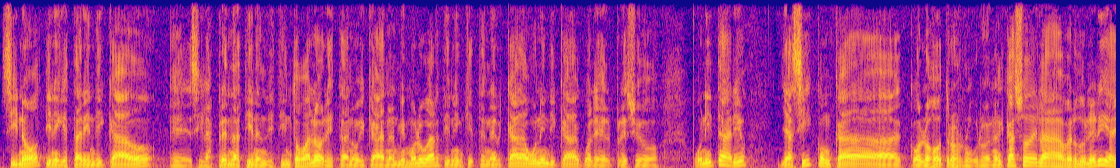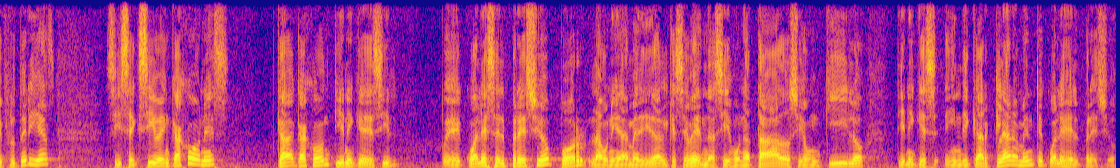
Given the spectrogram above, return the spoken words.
si no, tiene que estar indicado, eh, si las prendas tienen distintos valores, están ubicadas en el mismo lugar, tienen que tener cada una indicada cuál es el precio unitario y así con cada con los otros rubros. En el caso de las verdulerías y fruterías, si se exhiben cajones, cada cajón tiene que decir eh, cuál es el precio por la unidad de medida al que se venda, si es un atado, si es un kilo, tiene que indicar claramente cuál es el precio.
